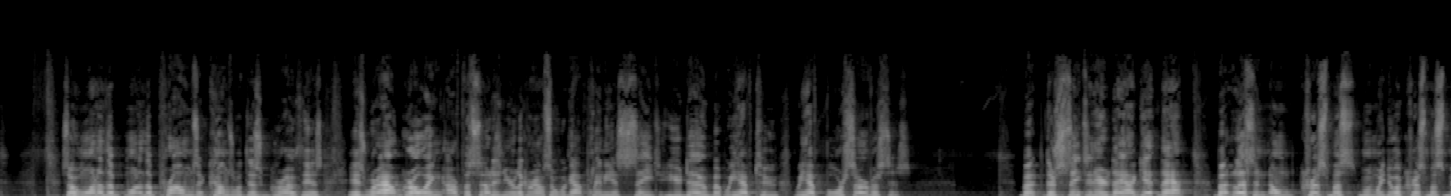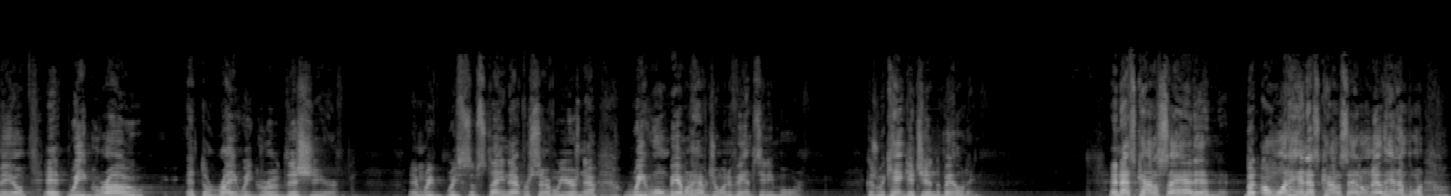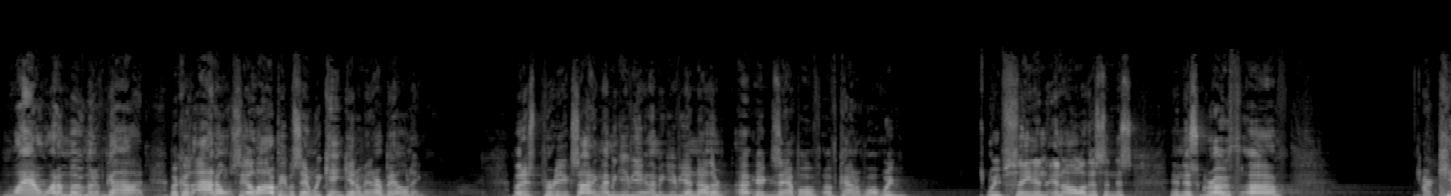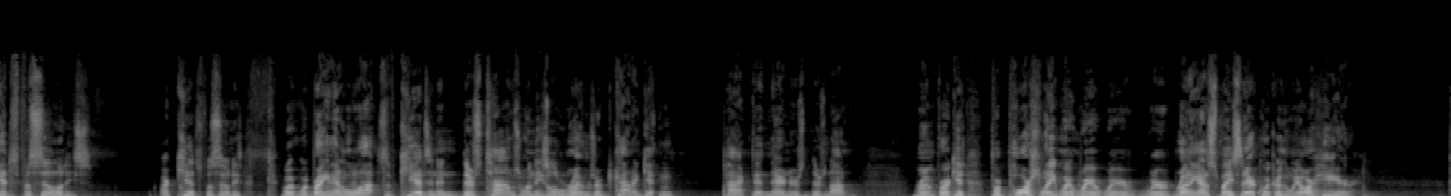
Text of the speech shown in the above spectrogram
So one of the one of the problems that comes with this growth is is we're outgrowing our facilities, and you're looking around. So we got plenty of seats. You do, but we have two. We have four services. But there's seats in here today. I get that. But listen, on Christmas when we do a Christmas meal, if we grow at the rate we grew this year, and we've we've sustained that for several years now, we won't be able to have joint events anymore because we can't get you in the building. And that's kind of sad, isn't it? But on one hand, that's kind of sad. On the other hand, I'm going, wow, what a movement of God. Because I don't see a lot of people saying we can't get them in our building. But it's pretty exciting. Let me give you, let me give you another uh, example of, of kind of what we've, we've seen in, in all of this, in this, in this growth. Uh, our kids' facilities. Our kids' facilities. We're, bringing in lots of kids, and then there's times when these little rooms are kind of getting packed in there, and there's, there's not room for our kids. Proportionally, we're, we're, we're, running out of space there quicker than we are here.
